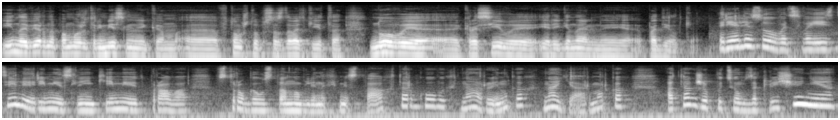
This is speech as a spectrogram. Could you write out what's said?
и, наверное, поможет ремесленникам э, в том, чтобы создавать какие-то новые, э, красивые и оригинальные поделки. Реализовывать свои изделия ремесленники имеют право в строго установленных местах торговых, на рынках, на ярмарках, а также путем заключения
